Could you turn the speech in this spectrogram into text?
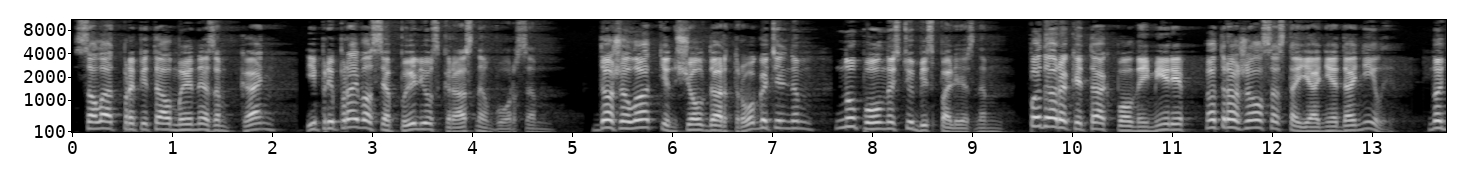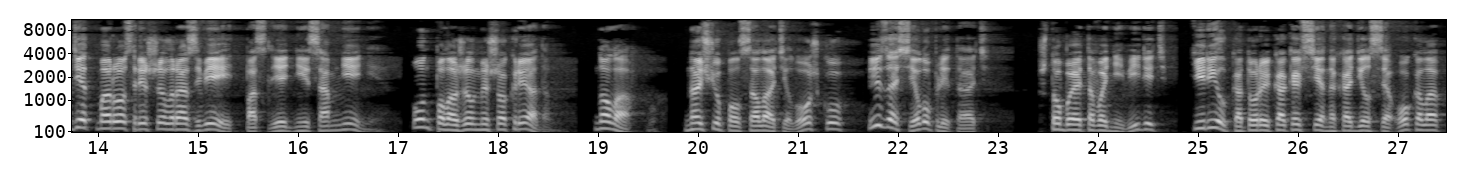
Салат пропитал майонезом ткань и приправился пылью с красным ворсом. Даже Латкин счел дар трогательным, но полностью бесполезным. Подарок и так в полной мере отражал состояние Данилы. Но Дед Мороз решил развеять последние сомнения. Он положил мешок рядом, на лавку, нащупал в салате ложку и засел уплетать. Чтобы этого не видеть, Кирилл, который, как и все, находился около,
